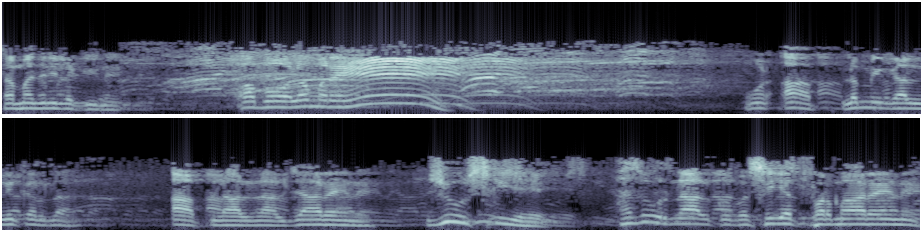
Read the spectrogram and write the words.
سمجھ نہیں لگی نہیں اور بولو مرے ہوں آپ لمبی گل نہیں کرتا آپ نال نال جا رہے ہیں یو سی ہے حضور نال کو وسیعت فرما رہے ہیں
